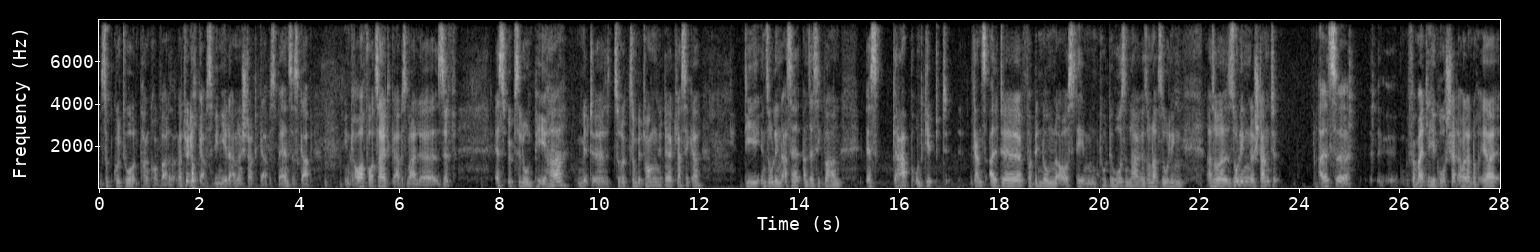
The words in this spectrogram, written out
Subkultur und Punkrock war. Das, natürlich gab es wie in jeder anderen Stadt gab es Bands. Es gab in grauer Vorzeit gab es mal äh, SIF, SYPH mit äh, Zurück zum Beton, der Klassiker, die in Solingen ansässig waren. Es gab und gibt ganz alte Verbindungen aus dem Tote Hosenlager so nach Solingen. Also Solingen stand als äh, vermeintliche Großstadt, aber dann doch eher,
